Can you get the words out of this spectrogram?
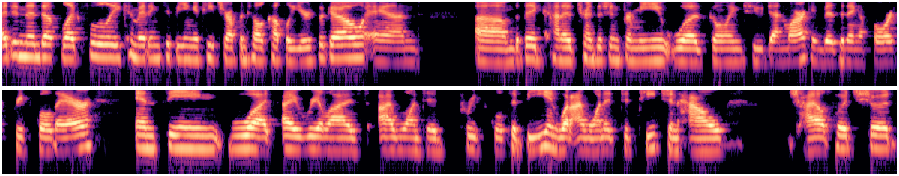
I didn't end up like fully committing to being a teacher up until a couple years ago. And um, the big kind of transition for me was going to Denmark and visiting a forest preschool there and seeing what I realized I wanted preschool to be and what I wanted to teach and how childhood should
